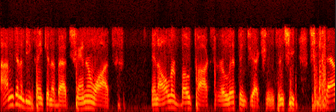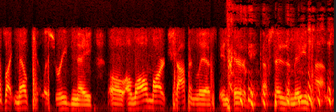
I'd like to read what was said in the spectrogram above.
I'm going to be thinking about Shannon Watts and all her Botox and her lip injections, and she she sounds like Mel Tillis reading a oh, a Walmart shopping list in Arabic. I've said it a million times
